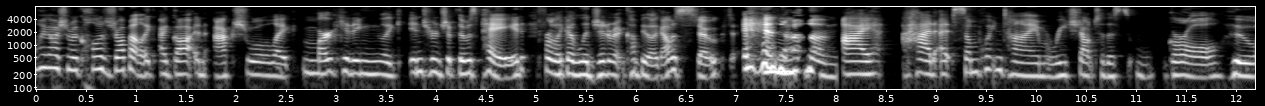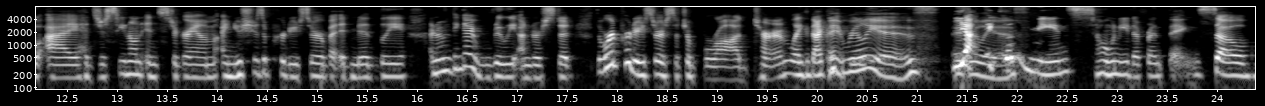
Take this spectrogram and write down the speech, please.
oh my gosh, I'm a college dropout. Like I got an actual like marketing like internship that was paid for like a legitimate company. Like I was stoked. And Mhm. um I had at some point in time reached out to this girl who I had just seen on Instagram. I knew she was a producer, but admittedly, I don't think I really understood. The word producer is such a broad term. Like that could It really is. It yeah, really it could is. mean so many different things. So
